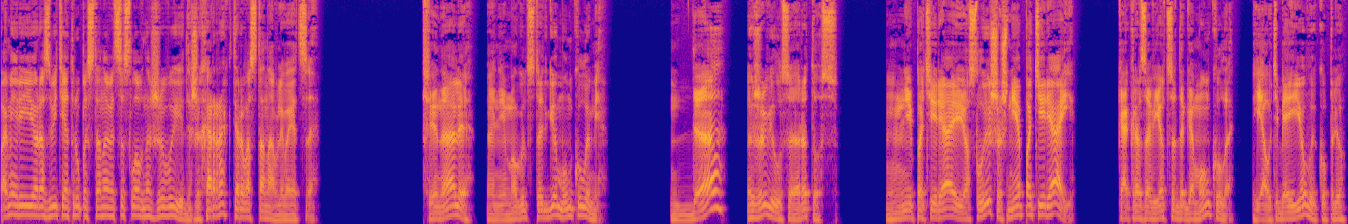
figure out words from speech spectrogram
По мере ее развития трупы становятся словно живые, даже характер восстанавливается. В финале они могут стать гомункулами. «Да?» — оживился Аратос. Не потеряй ее, слышишь, не потеряй. Как разовьется до гомункула, я у тебя ее выкуплю.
